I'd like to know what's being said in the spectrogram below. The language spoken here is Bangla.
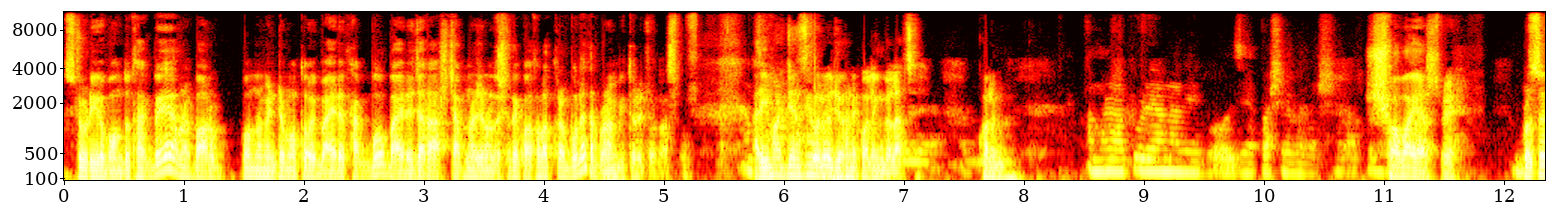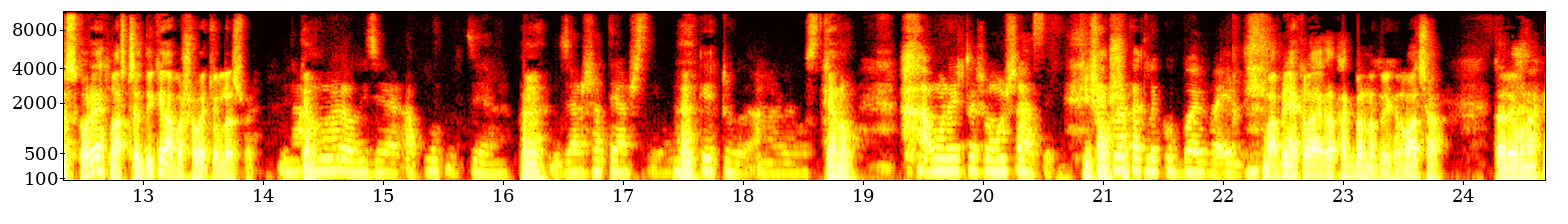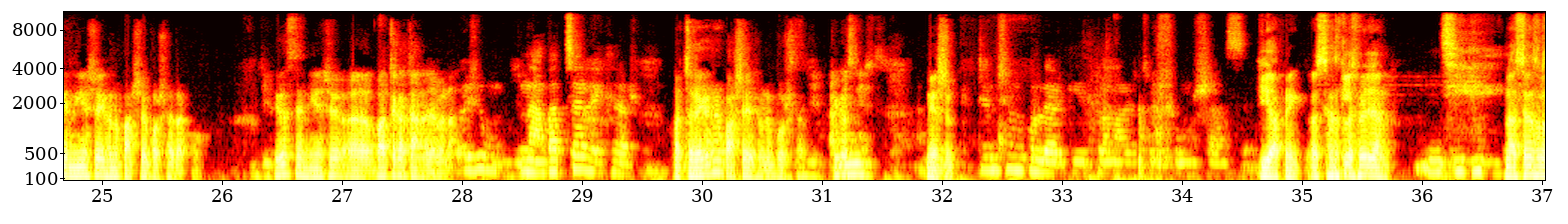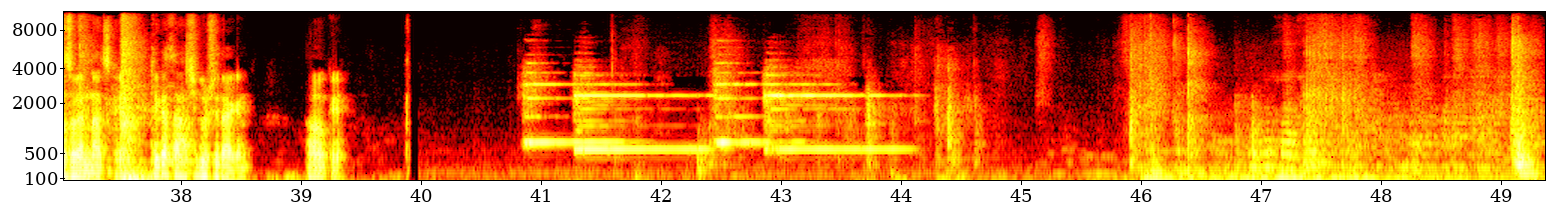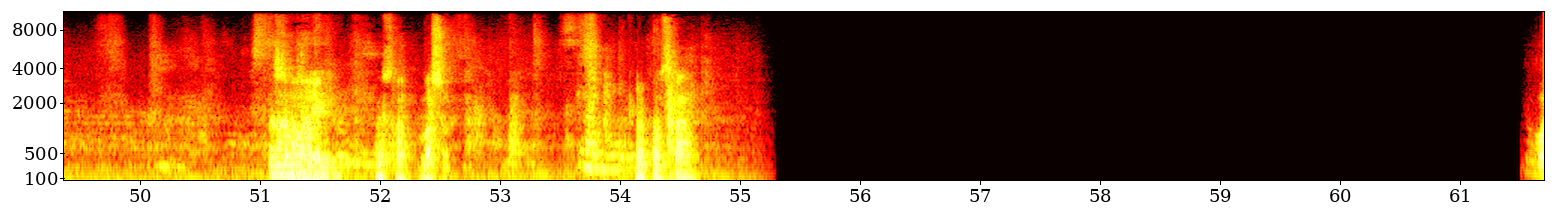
স্টুডিও বন্ধ থাকবে আমরা বারো পনেরো মিনিটের মতো ওই বাইরে থাকব। বাইরে যারা আসছে আপনার জন্য সাথে কথাবার্তা বলে তারপর আমি ভিতরে চলে আসব। আর ইমার্জেন্সি হলেও যেখানে কলিং বেল আছে। কলিং সবাই আসবে। প্রসেস করে লাস্টের দিকে আবার সবাই চলে আসবে। কেন? আমার ওই যে আপু হ্যাঁ। যার সাথে আসছি হ্যাঁ। ওকে একটু আমার ব্যবস্থা। কেন? আমার একটা সমস্যা আছে। কি সমস্যা? থাকলে খুব ভয় পাই আপনি একলা একা থাকবেন না তো এখানে? আচ্ছা তাহলে ওনাকে নিয়ে এসে এখানে পাশে বসে রাখো। ঠিক আছে? নিয়ে এসে বাচ্চা কাচ্চা আনা যাবে না। না বাচ্চা রেখে আসব বাচ্চা এখানে পাশে এখানে বসে থাকো ঠিক আছে? নিয়ে আসেন টেনশন করলে আর কি আমার একটু সমস্যা আছে। কি আপনি সেন্সলেস হয়ে যান? জি। না সেন্সলেস হবেন না আজকে। ঠিক আছে? হাসি খুশি থাকেন। ওকে। আসসালামু আলাইকুম। বসুন ওয়ালাইকুম আসসালাম।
